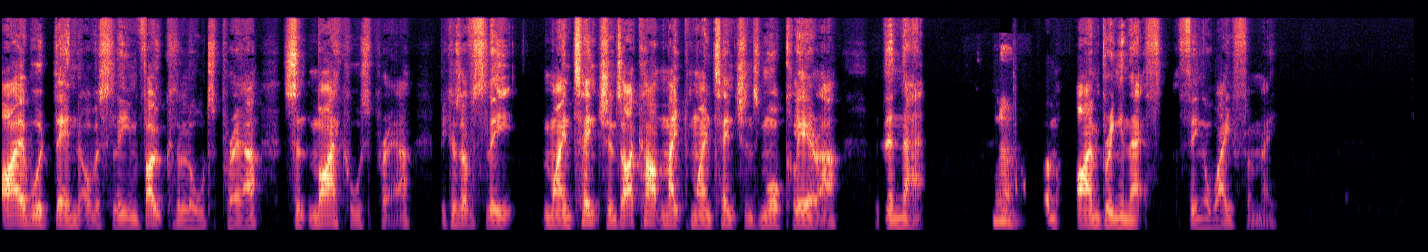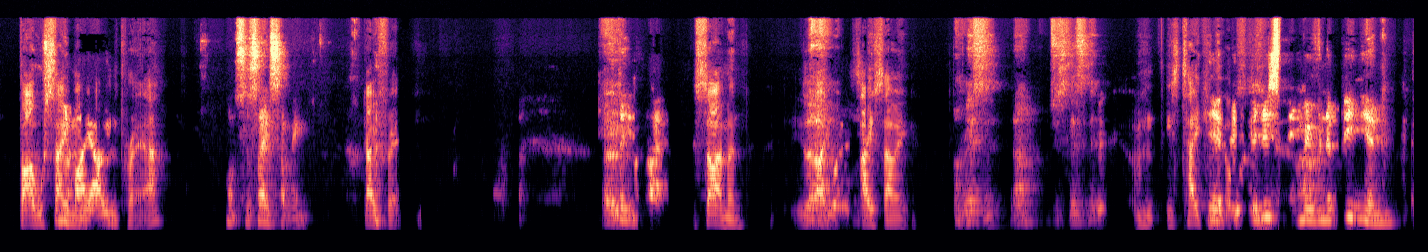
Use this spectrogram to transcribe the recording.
i would then obviously invoke the lord's prayer st michael's prayer because obviously my intentions i can't make my intentions more clearer than that. No. Um, i'm bringing that th- thing away from me but i will say no. my own prayer wants to say something go for it oh. simon you look no. like you want to say something I'm listening. No, just listening. Mm, he's taking yeah, it. You're listening with an opinion.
